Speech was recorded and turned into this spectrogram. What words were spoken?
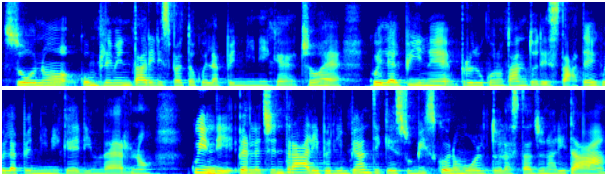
sono complementari rispetto a quelle appenniniche, cioè quelle alpine producono tanto d'estate, quelle appenniniche d'inverno. Quindi per le centrali, per gli impianti che subiscono molto la stagionalità,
